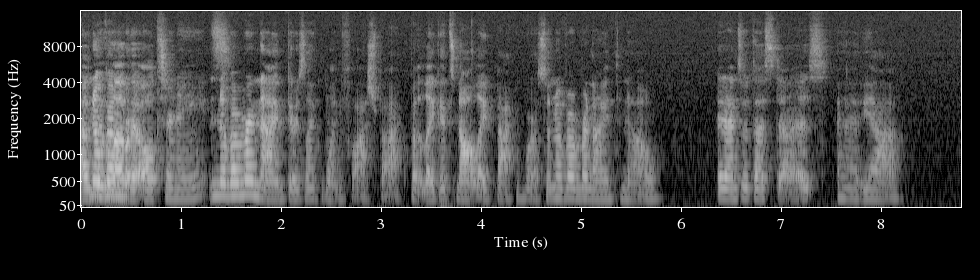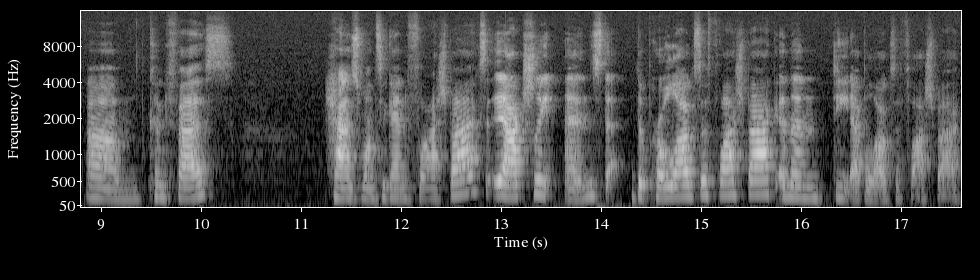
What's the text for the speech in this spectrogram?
November- Love it alternates. november 9th there's like one flashback but like it's not like back and forth so november 9th no It ends with us. Does. Uh, yeah. Um, Confess has once again flashbacks. It actually ends the, the prologue's a flashback and then the epilogues a flashback.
